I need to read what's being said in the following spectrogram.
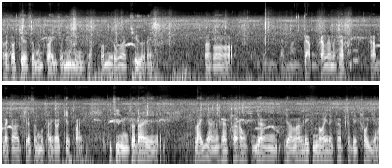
เราก็เจอสมุนไพรชนิดหนึ่งนะครับ ก็ไม่รู้ว่าชื่ออะไรเราก็ตัดมากลับกันแล้วนะครับ กลับแล้วก็เจอสมุนไพรก็เก็บไป ที่จริงมันก็ได้ หลายอย่างนะครับเขาเอาอย่างอย่างละเล็กน้อยนะครับ จะไปเข้ายา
